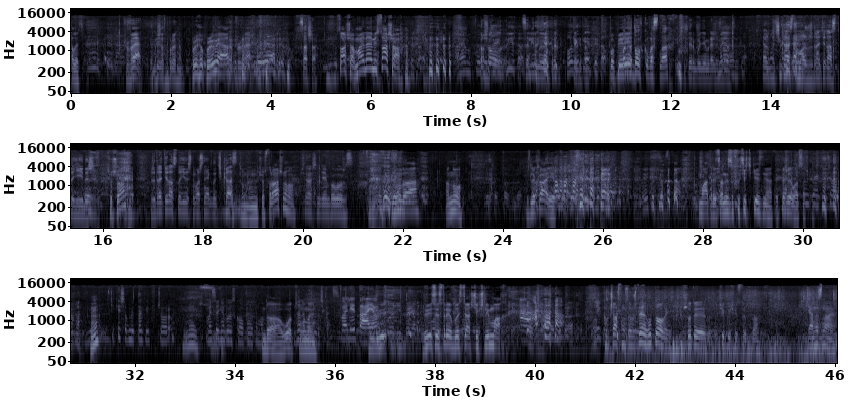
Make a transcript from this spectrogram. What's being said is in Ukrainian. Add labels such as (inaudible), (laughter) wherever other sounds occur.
Resurrection! Алес. Привет. Мы сейчас прыгнем. Привет. Привет. Привет. Саша, Саша, my name is Саша. прошел солидную пред- как это, Поперед... подготовку во снах, и теперь будем реализовать. Я вже дочекатися не можу, вже третій раз туди їдеш. Що що? Вже третій раз туди їдеш, не можеш ніяк дочекатися. Ну, нічого страшного. Вчорашній день був ужас. Ну да. А ну. Злякай їх. Матриця, не забудь очки зняти. Кажи, ласочка. Так, як вчора. Тільки щоб ми так, як вчора. Ми сьогодні обов'язково полетимо. Да, от Вже не вони. можемо дочекатися. Політаємо. Дві, дві сестри в блестящих шлімах. Вчасно завжди готовий. Що ти очікуєш від стрибка? Я не знаю.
